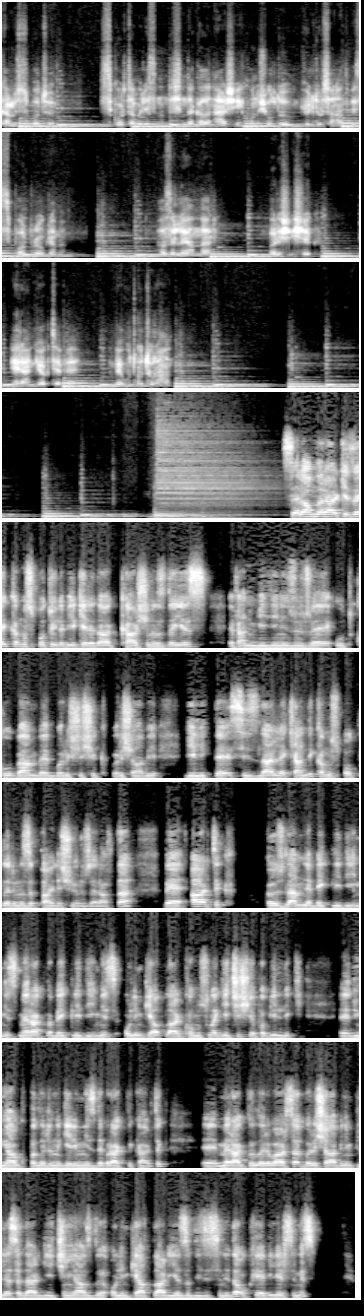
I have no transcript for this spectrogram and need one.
Kamu Spotu. Skor tabelasının dışında kalan her şeyin konuşulduğu kültür, sanat ve spor programı. Hazırlayanlar Barış Işık, Eren Göktepe ve Utku Turhan. Selamlar herkese. Kamu Spotu ile bir kere daha karşınızdayız. Efendim bildiğiniz üzere Utku, ben ve Barış Işık, Barış abi birlikte sizlerle kendi kamu spotlarımızı paylaşıyoruz her hafta. Ve artık özlemle beklediğimiz, merakla beklediğimiz olimpiyatlar konusuna geçiş yapabildik. E, Dünya kupalarını gerimizde bıraktık artık. E, meraklıları varsa Barış abinin Plase dergi için yazdığı Olimpiyatlar yazı dizisini de okuyabilirsiniz.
